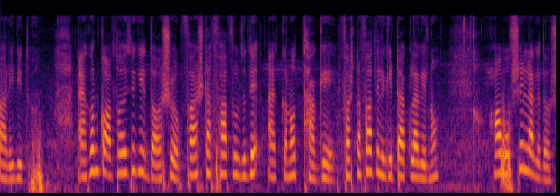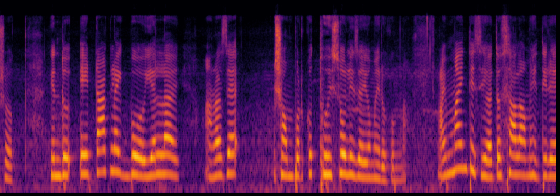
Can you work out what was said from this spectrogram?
বাড়ি দিত। এখন কথা হয়েছে কি, দর্শক ফার্স্টটা ফাতুল যদি এখনও থাকে ফার্স্টটা ফাতুলে কি টাক লাগে না? অবশ্যই লাগে দর্শক। কিন্তু এই টাক লাগবো ইয়াল্লাই আমরা যে সম্পর্ক থুই চলে যাই এরকম না। আমি মানতেছি হয়তো সালাম হেতিরে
